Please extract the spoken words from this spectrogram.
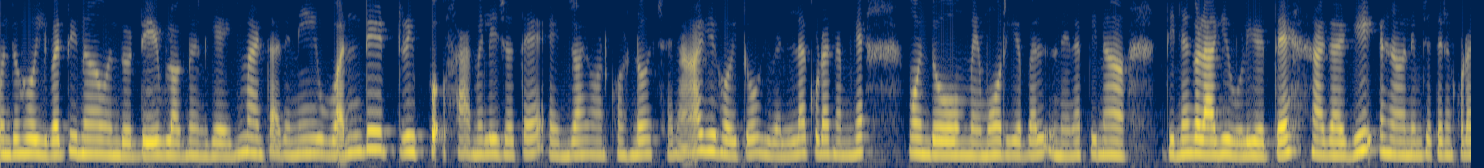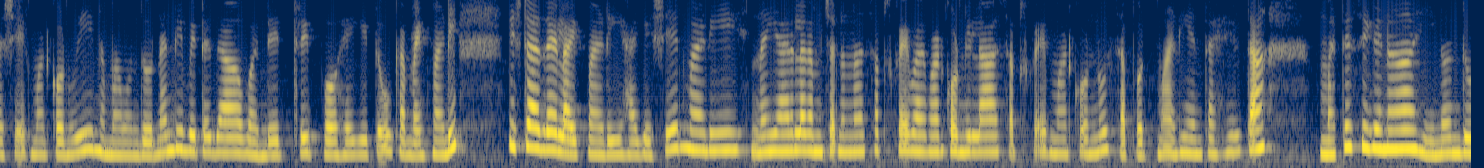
ಒಂದು ಇವತ್ತಿನ ಒಂದು ಡೇ ವ್ಲಾಗ್ ನನಗೆ ಎಂಡ್ ಮಾಡ್ತಾ ಇದ್ದೀನಿ. ಒನ್ ಡೇ ಟ್ರಿಪ್ ಫ್ಯಾಮಿಲಿ ಜೊತೆ ಎಂಜಾಯ್ ಮಾಡಿಕೊಂಡು ಚೆನ್ನಾಗಿ ಹೋಯಿತು. ಇವೆಲ್ಲ ಕೂಡ ನಮಗೆ ಒಂದು ಮೆಮೋರಿಯಬಲ್ ನೆನಪಿನ ದಿನಗಳಾಗಿ ಉಳಿಯುತ್ತೆ. ಹಾಗಾಗಿ ನಿಮ್ಮ ಜೊತೆನೂ ಕೂಡ ಶೇರ್ ಮಾಡ್ಕೊಂಡ್ವಿ. ನಮ್ಮ ಒಂದು ನಂದಿ ಬೆಟ್ಟದ ಒನ್ ಡೇ ಟ್ರಿಪ್ ಹೇಗಿತ್ತು ಕಮೆಂಟ್ ಮಾಡಿ. ಇಷ್ಟ ಆದರೆ ಲೈಕ್ ಮಾಡಿ, ಹಾಗೆ ಶೇರ್ ಮಾಡಿ. ನ ಯಾರೆಲ್ಲ ನಮ್ಮ ಚಾನಲ್ನ ಸಬ್ಸ್ಕ್ರೈಬ್ ಮಾಡ್ಕೊಂಡಿಲ್ಲ ಸಬ್ಸ್ಕ್ರೈಬ್ ಮಾಡಿಕೊಂಡು ಸಪೋರ್ಟ್ ಮಾಡಿ ಅಂತ ಹೇಳ್ತಾ ಮತ್ತೆ ಸಿಗೋಣ ಇನ್ನೊಂದು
